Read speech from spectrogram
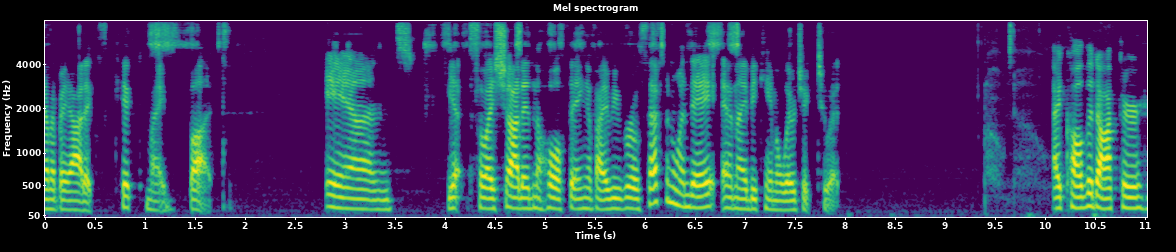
antibiotics kicked my butt. And yeah, so I shot in the whole thing of IV Rocephin one day and I became allergic to it. Oh, no. I call the doctor.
